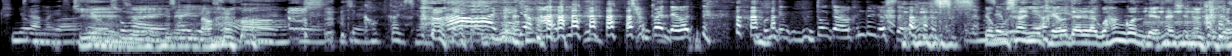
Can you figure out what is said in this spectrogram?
준영이와 뒤에 송아의 사이에서 아, 네. 아직 네. 거기까지 제가 아 얘기 아 잠깐 내가 근데 눈동자가 흔들렸어요. 우산이 되어달라고 한 건데 사실은 그죠?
